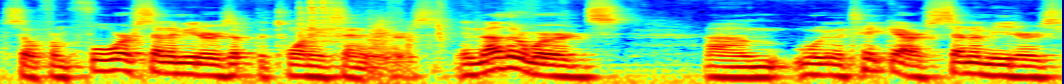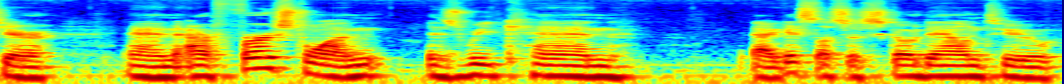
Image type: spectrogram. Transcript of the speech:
so from four centimeters up to 20 centimeters. In other words, um, we're going to take our centimeters here, and our first one is we can, I guess let's just go down to,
